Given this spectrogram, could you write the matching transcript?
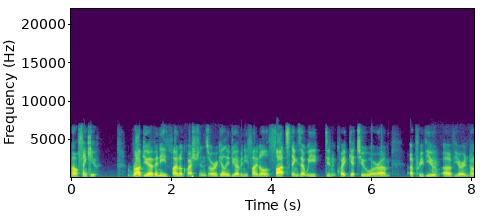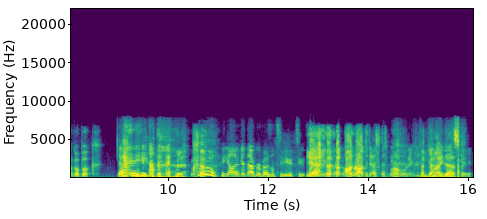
Oh, thank you. Rob, do you have any final questions, or Gillian, do you have any final thoughts, things that we didn't quite get to, or um, a preview of your Ndongo book? yeah, yeah, I'll get that proposal to you too. Yeah, right on Rob's desk tomorrow morning. yeah, My exactly. desk.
